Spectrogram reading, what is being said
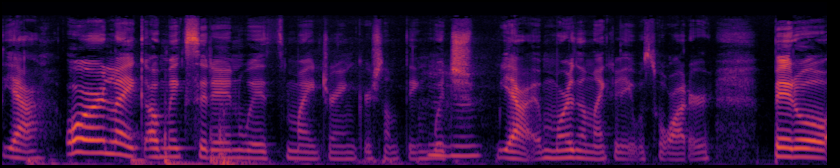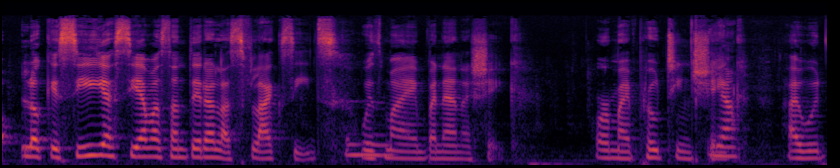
Yeah, or like I'll mix it in with my drink or something, which Mm-hmm. yeah, more than likely it was water. Pero lo que sí hacía bastante era las flax seeds with my banana shake or my protein shake. Mm-hmm. Yeah. I would,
